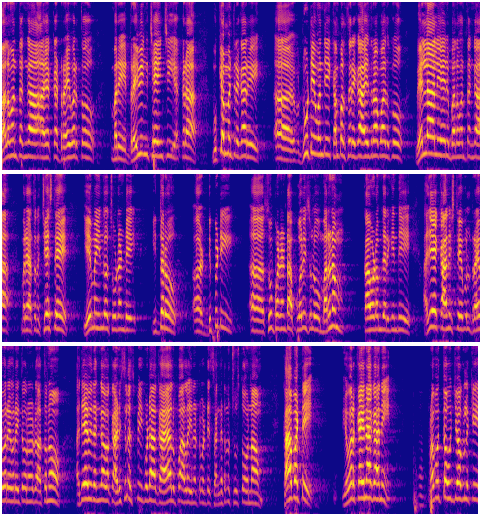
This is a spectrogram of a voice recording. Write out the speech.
బలవంతంగా ఆ యొక్క డ్రైవర్తో మరి డ్రైవింగ్ చేయించి అక్కడ ముఖ్యమంత్రి గారి డ్యూటీ ఉంది కంపల్సరీగా హైదరాబాద్కు వెళ్ళాలి అని బలవంతంగా మరి అతను చేస్తే ఏమైందో చూడండి. ఇద్దరు డిప్యూటీ ఆ, సూపరింటెండెంట్ ఆ పోలీసులు మరణం కావడం జరిగింది. అదే కానిస్టేబుల్ డ్రైవర్ ఎవరైతే ఉన్నాడో అతను అదేవిధంగా ఒక అడిషనల్ ఎస్పీ కూడా గాయాలు పాలైనటువంటి సంఘటన చూస్తూ ఉన్నాం. కాబట్టి ఎవరికైనా కానీ ప్రభుత్వ ఉద్యోగులకి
